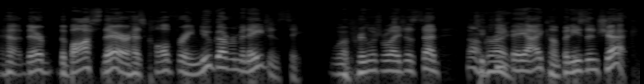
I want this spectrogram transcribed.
uh, there, the boss there has called for a new government agency. Well, pretty much what I just said Oh, to great. keep AI companies in check.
